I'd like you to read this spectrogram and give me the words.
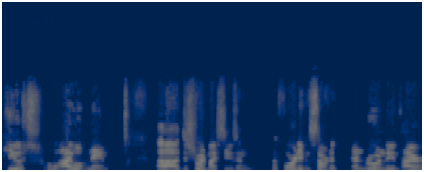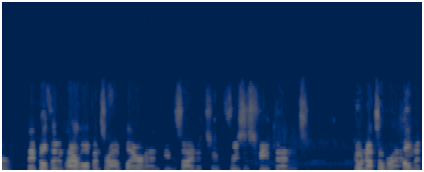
Hughes, who I won't name, uh, destroyed my season before it even started and ruined the entire. They built an entire offense around a player, and he decided to freeze his feet and go nuts over a helmet.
